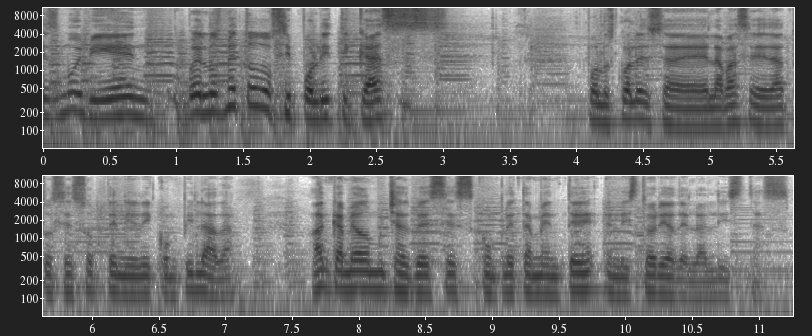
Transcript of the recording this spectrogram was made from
Pues muy bien. Pues los métodos y políticas por los cuales eh, la base de datos es obtenida y compilada han cambiado muchas veces completamente en la historia de las listas.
